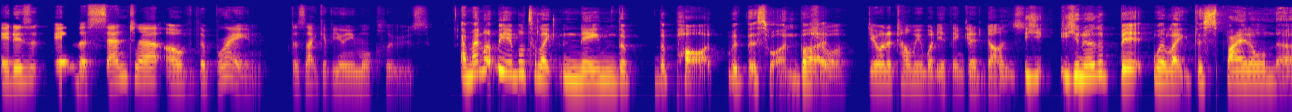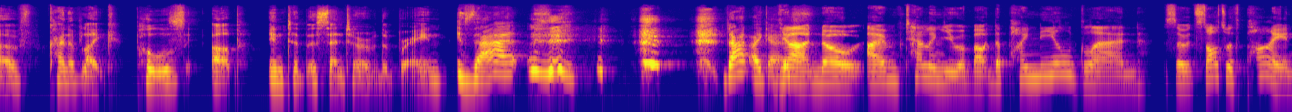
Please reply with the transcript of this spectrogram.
it is in the center of the brain. Does that give you any more clues? I might not be able to like name the the part with this one, but sure. Do you want to tell me what you think it does? y- you know the bit where like the spinal nerve kind of like pulls up into the center of the brain. Is that that I guess? Yeah, no, I'm telling you about the pineal gland. So it starts with pine.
